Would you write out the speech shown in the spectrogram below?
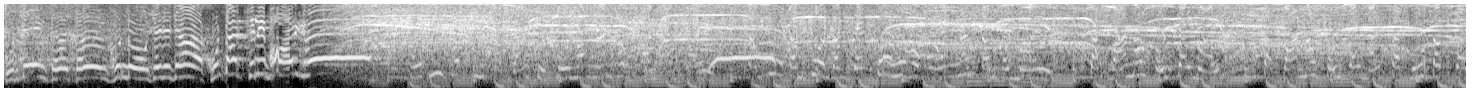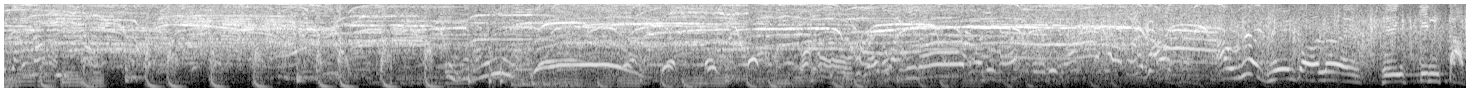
คุณเต้งเธอเทิงคุณโด่งชาชาชาคุณตั๊กสิริพรครับตำตัวตำแต่งตัวหัวเอาแหงนั้นตำทำไมตับหวานน้องสนใจไหมตับหวานน้องสนใจไหมตับหมูตับไก่ใหญ่น้องกินตับเอาเรื่องเพลงก่อนเลยเพลงกินตับ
